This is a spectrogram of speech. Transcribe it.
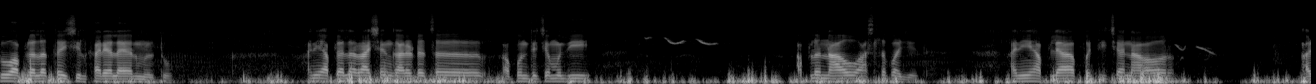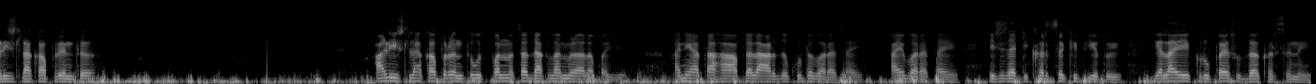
तो आपल्याला तहसील कार्यालयात मिळतो. आणि आपल्याला राशन कार्डाचं आपण त्याच्यामध्ये आपलं नाव असलं पाहिजे. आणि आपल्या पतीच्या नावावर अडीच लाखापर्यंत. अडीच लाखापर्यंत उत्पन्नाचा दाखला मिळाला पाहिजे. आणि आता हा आपल्याला अर्ज कुठं भरायचा आहे? काय भरायचा आहे? याच्यासाठी खर्च किती येतो आहे याला एक रुपयासुद्धा खर्च नाही.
